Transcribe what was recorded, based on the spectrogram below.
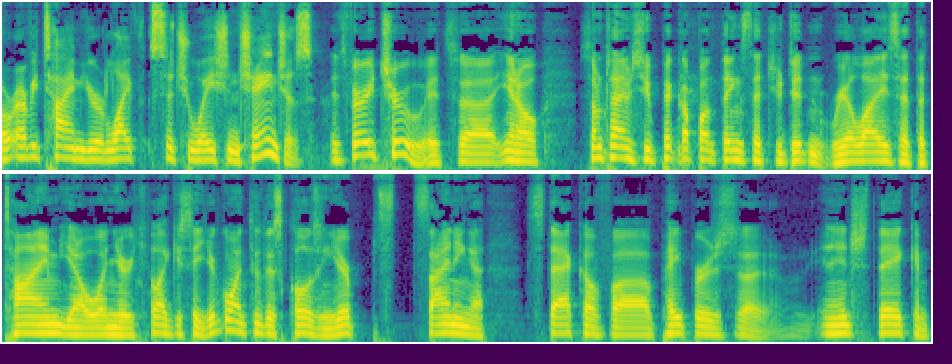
or every time your life situation changes. It's very true. It's uh, you know sometimes you pick up on things that you didn't realize at the time. You know when you're like you say you're going through this closing, you're signing a stack of uh, papers uh, an inch thick, and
